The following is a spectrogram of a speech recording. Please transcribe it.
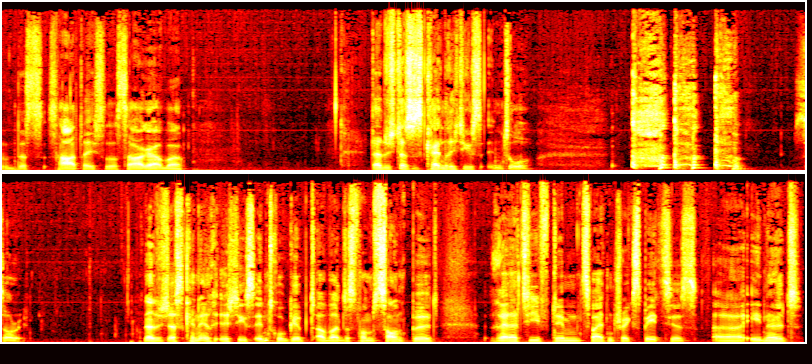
Und das ist hart, dass ich so sage, aber dadurch, dass es kein richtiges Intro. sorry. Dadurch, dass es kein richtiges Intro gibt, aber das vom Soundbild relativ dem zweiten Track Spezies äh, ähnelt,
